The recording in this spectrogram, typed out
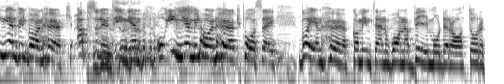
Ingen vill vara en hök, absolut ingen. Och ingen vill ha en hök på sig. Vad är en hök om inte en wannabe-moderator?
